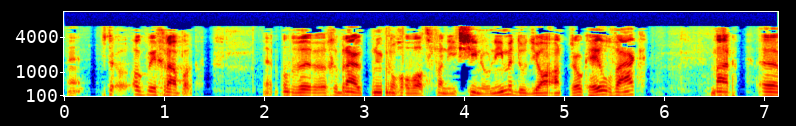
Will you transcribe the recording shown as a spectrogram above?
Dat is ook weer grappig. Want we gebruiken nu nogal wat van die synoniemen. Doet Johannes ook heel vaak. Maar uh,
